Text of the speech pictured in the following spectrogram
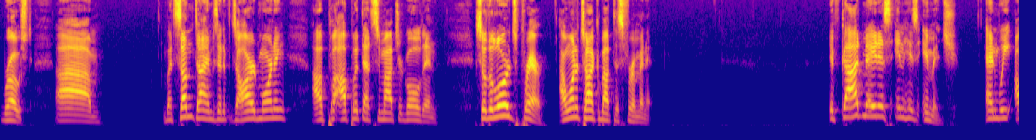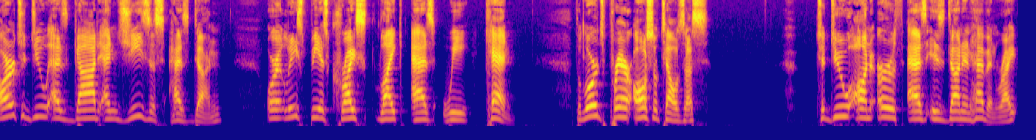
roast. Um, but sometimes, if it's a hard morning, I'll I'll put that Sumatra Gold in. So, the Lord's Prayer. I want to talk about this for a minute. If God made us in his image, and we are to do as God and Jesus has done, or at least be as Christ like as we can, the Lord's Prayer also tells us to do on earth as is done in heaven, right?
